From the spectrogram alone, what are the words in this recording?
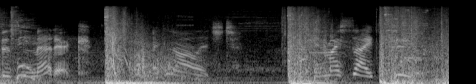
this medic. Acknowledged. In my sight, too.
